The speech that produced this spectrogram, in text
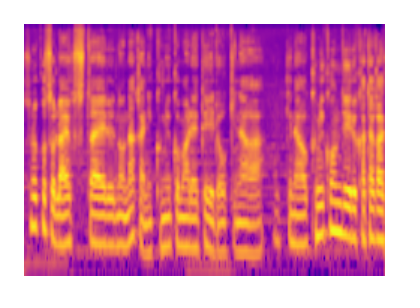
それこそライフスタイルの中に組み込まれている沖縄沖縄を組み込んでいる方々っ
